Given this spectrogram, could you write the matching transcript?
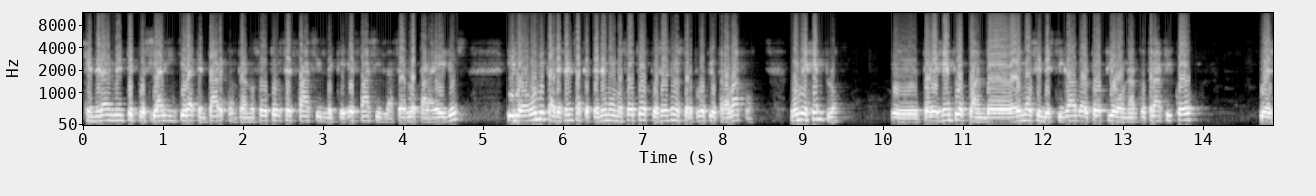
generalmente, pues si alguien quiere atentar contra nosotros, es fácil de que es fácil hacerlo para ellos. Y la única defensa que tenemos nosotros, pues es nuestro propio trabajo. Un ejemplo, eh, por ejemplo, cuando hemos investigado al propio narcotráfico, pues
